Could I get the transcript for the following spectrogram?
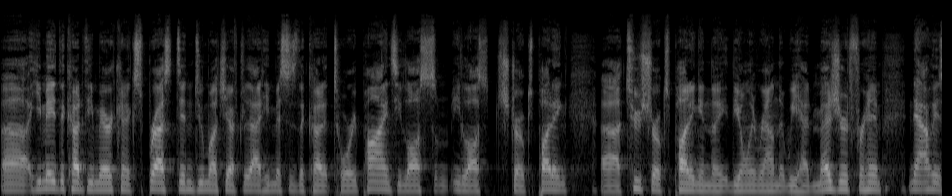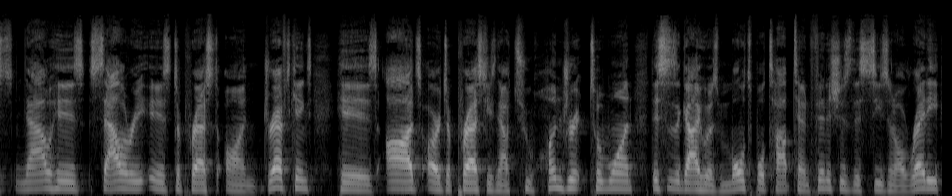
Uh, he made the cut at the American Express, didn't do much after that. He misses the cut at Torrey Pines. He lost some, he lost strokes putting, uh, two strokes putting in the, the only round that we had measured for him. Now his now his salary is depressed on DraftKings. His odds are depressed. He's now 200 to one. This is a guy who has multiple top 10 finishes this season already,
